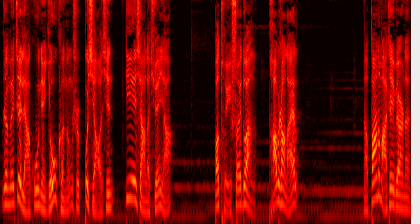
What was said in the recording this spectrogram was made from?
认为这俩姑娘有可能是不小心跌下了悬崖，把腿摔断了，爬不上来了。那巴拿马这边呢，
